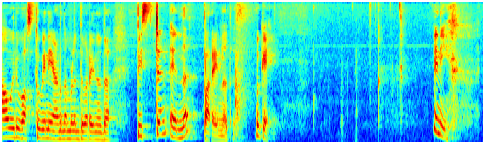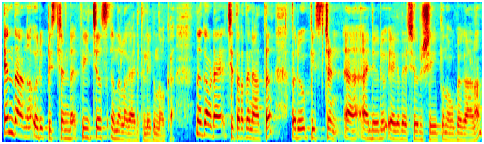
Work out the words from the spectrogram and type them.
ആ ഒരു വസ്തുവിനെയാണ് നമ്മൾ എന്ത് പറയുന്നത്? പിസ്റ്റൺ എന്ന് പറയുന്നത്. ഓക്കെ ഇനി എന്താണ് ഒരു പിസ്റ്റന്റെ ഫീച്ചേഴ്സ് എന്നുള്ള കാര്യത്തിലേക്ക് നോക്കുക നിങ്ങൾക്ക് അവിടെ ചിത്രത്തിനകത്ത് ഒരു പിസ്റ്റൺ അതിന്റെ ഒരു ഏകദേശം ഒരു ഷേപ്പ് നമുക്ക് കാണാം.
